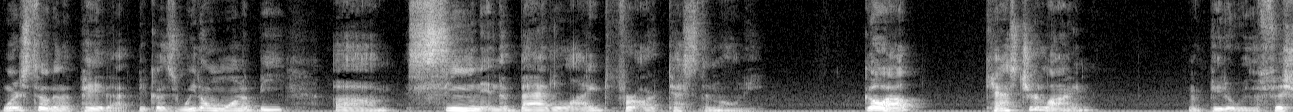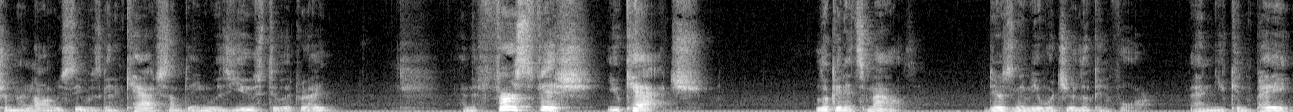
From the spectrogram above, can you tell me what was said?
we're still going to pay that because we don't want to be um, seen in a bad light for our testimony. Go out, cast your line." And Peter was a fisherman, obviously he was going to catch something, he was used to it, right? And the first fish you catch, look in its mouth. There's going to be what you're looking for. And you can pay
